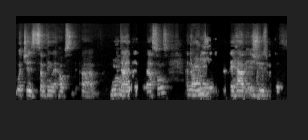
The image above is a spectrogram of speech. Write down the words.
which is something that helps uh, yeah. dilate the vessels. And the reason they have issues with this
